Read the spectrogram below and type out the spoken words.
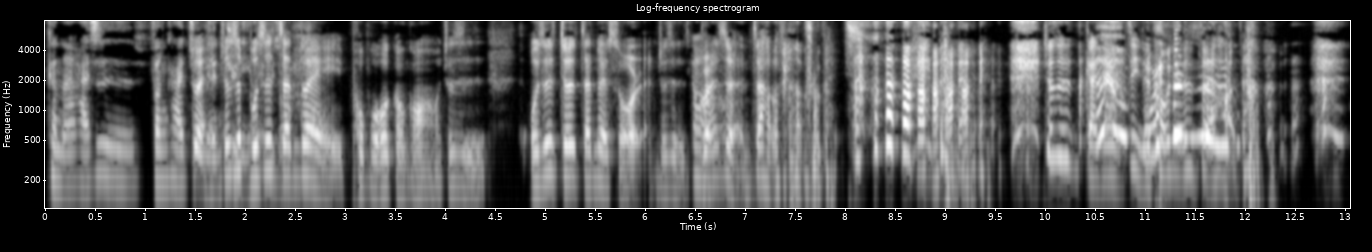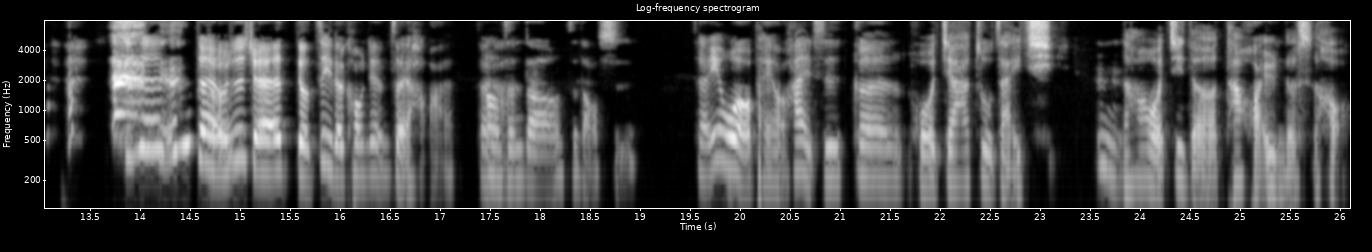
可能还是分开住，对，就是不是针对婆婆或公公哦，就是我是就是针对所有人，就是不认识的人最好都不要住在一起，对就是感觉有自己的空间是最好的。就是 对嗯我就是觉得有自己的空间最好啊，对啊嗯，真的，这倒是，对，因为我有朋友，她也是跟婆家住在一起，嗯然后我记得她怀孕的时候，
